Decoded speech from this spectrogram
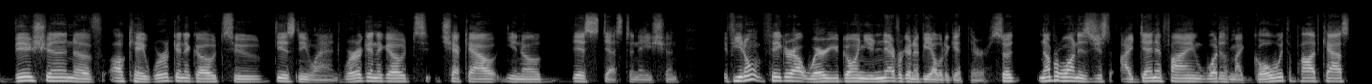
vision of okay we're going to go to disneyland we're going to go to check out you know this destination if you don't figure out where you're going you're never going to be able to get there. So number one is just identifying what is my goal with the podcast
